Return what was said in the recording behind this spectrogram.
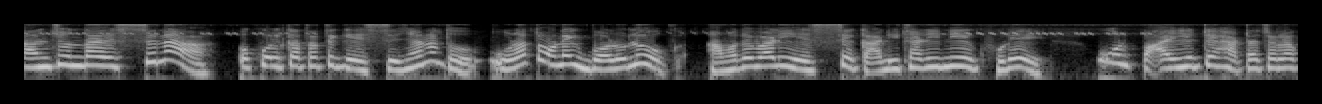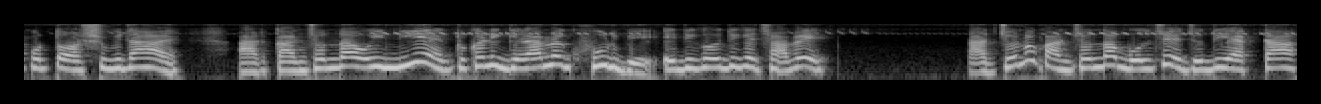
কাঞ্চনদা এসছে না, ও কলকাতা থেকে এসছে, জানো তো? ওরা তো অনেক বড় লোক আমাদের বাড়ি এসছে গাড়ি ঠাড়ি নিয়ে ঘুরে। ওর পায়ে হেঁটে হাঁটাচলা করতে অসুবিধা হয়। আর কাঞ্চনদা ওই নিয়ে একটুখানি গ্রামে ঘুরবে, এদিকে ওদিকে যাবে। তার জন্য কাঞ্চনদা বলছে, যদি একটা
